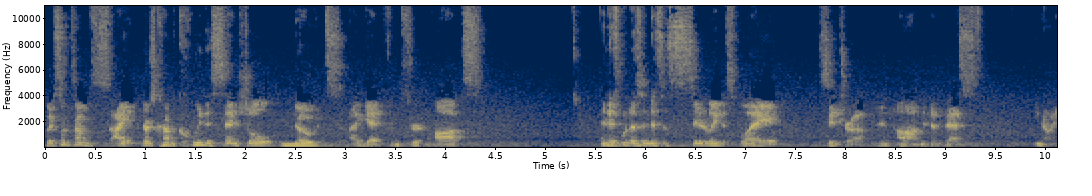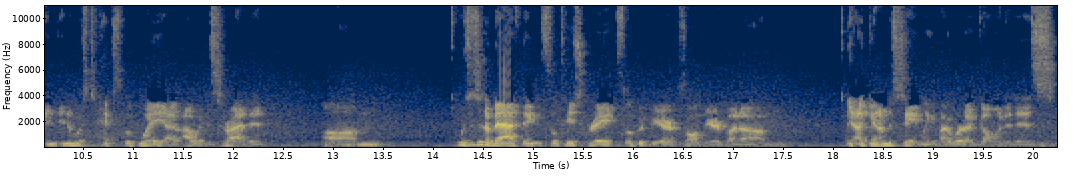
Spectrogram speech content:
but sometimes I there's kind of quintessential notes I get from certain hops, and this one doesn't necessarily display Citra in, um, in the best, you know, in, in the most textbook way I, I would describe it. Um, which isn't a bad thing. It still tastes great. Still good beer, solid beer. But um, yeah, again, I'm just saying, like, if I were to go into this,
